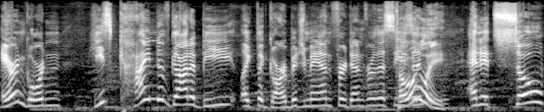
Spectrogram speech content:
Aaron Gordon, he's kind of got to be like the garbage man for Denver this season. Totally. And it's so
